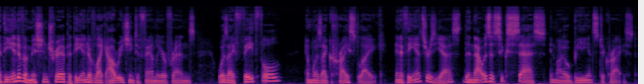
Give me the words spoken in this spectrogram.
at the end of a mission trip, at the end of like outreaching to family or friends, was I faithful and was I Christ like? And if the answer is yes, then that was a success in my obedience to Christ.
